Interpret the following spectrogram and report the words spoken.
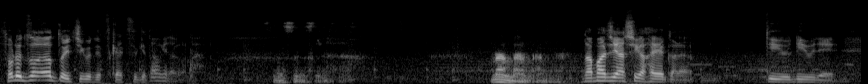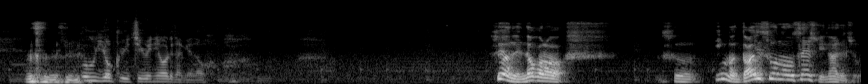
それずーっと一軍で使い続けたわけだからそうそうそう。まあまあまあま生地足が速いからっていう理由であ。運 よく一軍に降りたけどそうやね、だから、その今、ダイソーの選手いないでしょ？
